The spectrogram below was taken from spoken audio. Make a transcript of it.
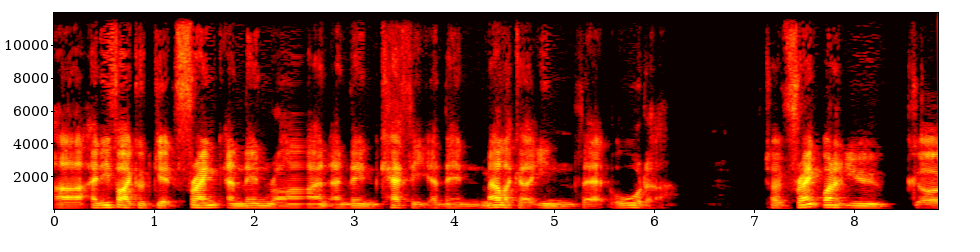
Uh, and if I could get Frank and then Ryan and then Kathy and then Malika in that order. So Frank, why don't you go?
